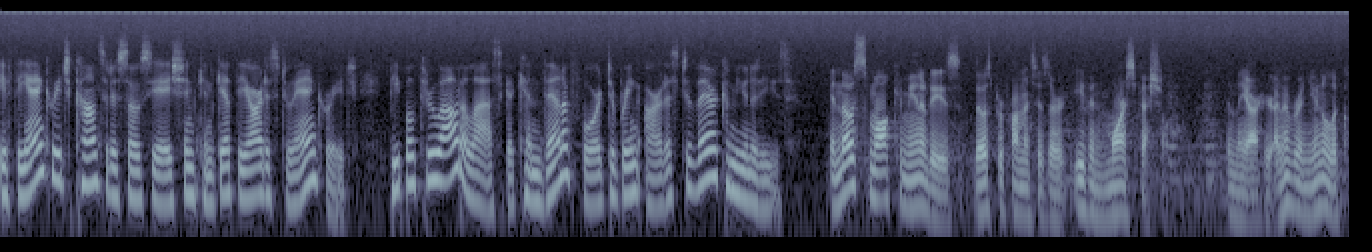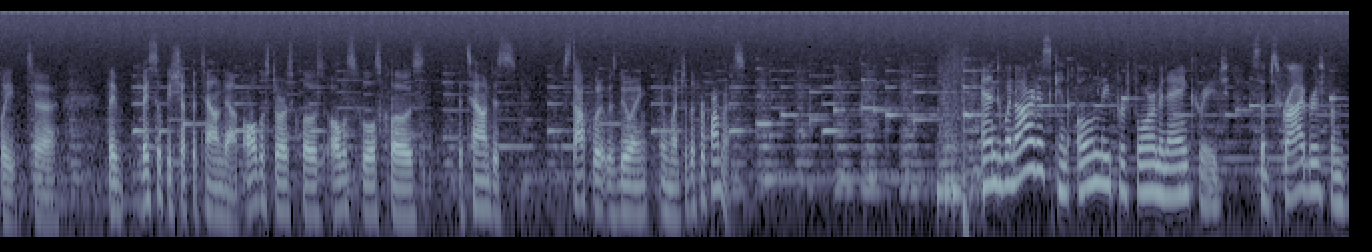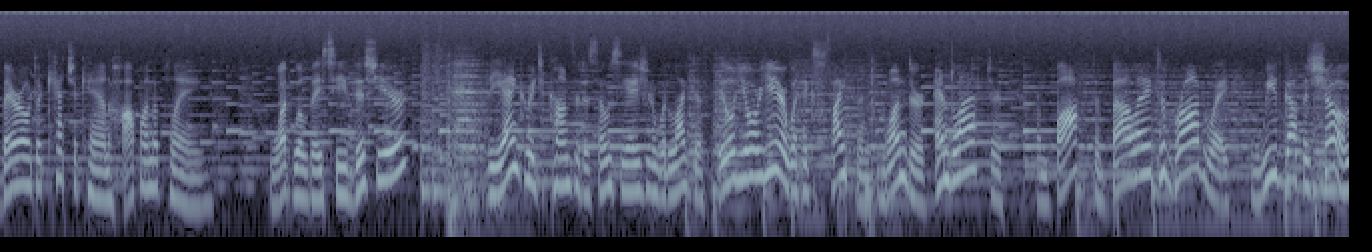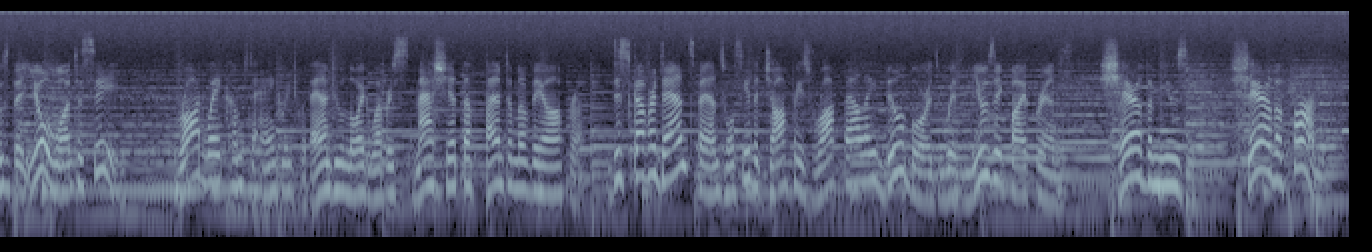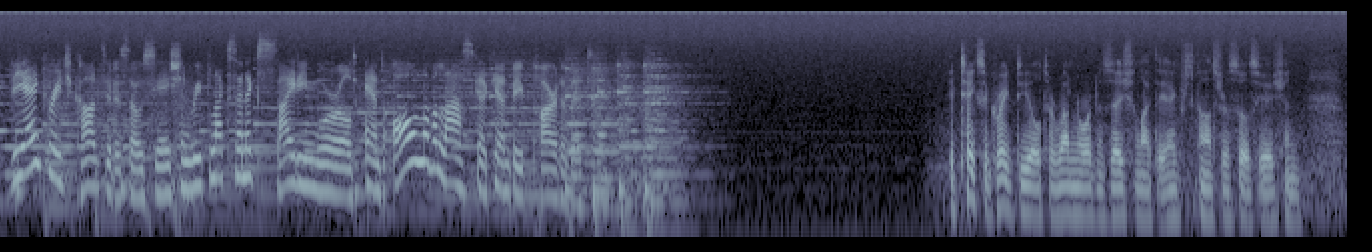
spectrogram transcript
If the Anchorage Concert Association can get the artists to Anchorage, people throughout Alaska can then afford to bring artists to their communities. In those small communities, those performances are even more special than they are here. I remember in Unalakleet, uh, they basically shut the town down. All the stores closed, all the schools closed. The town just stopped what it was doing and went to the performance. And when artists can only perform in Anchorage, subscribers from Barrow to Ketchikan hop on a plane. What will they see this year? The Anchorage Concert Association would like to fill your year with excitement, wonder, and laughter. From Bach to ballet to Broadway, we've got the shows that you'll want to see. Broadway comes to Anchorage with Andrew Lloyd Webber's smash hit, The Phantom of the Opera. Discover dance fans will see the Joffrey's Rock Ballet billboards with music by Prince. Share the music. Share the fun. The Anchorage Concert Association reflects an exciting world, and all of Alaska can be part of it. It takes a great deal to run an organization like the Anchorage Concert Association.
